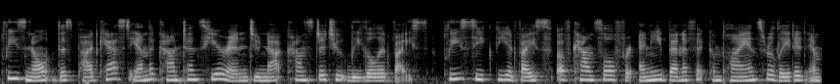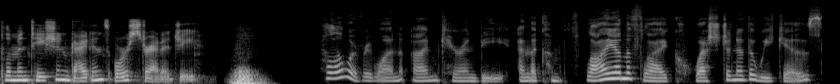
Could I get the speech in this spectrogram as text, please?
Please note this podcast and the contents herein do not constitute legal advice. Please seek the advice of counsel for any benefit compliance related implementation guidance or strategy. Hello, everyone. I'm Karen B, and the Comply on the Fly question of the week is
